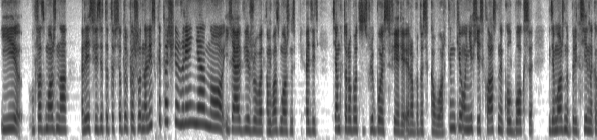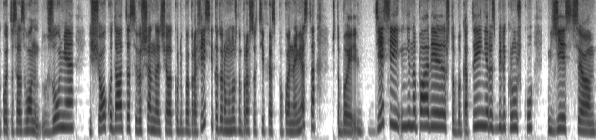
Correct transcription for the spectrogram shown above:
И, возможно, Олесь видит это все только с журналистской точки зрения, но я вижу в этом возможность приходить тем, кто работает в любой сфере и работать в коворкинге. У них есть классные колбоксы, где можно прийти на какой-то созвон в зуме, еще куда-то, совершенно человеку любой профессии, которому нужно просто тихое, спокойное место, чтобы дети не напали, чтобы коты не разбили кружку. Есть э,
